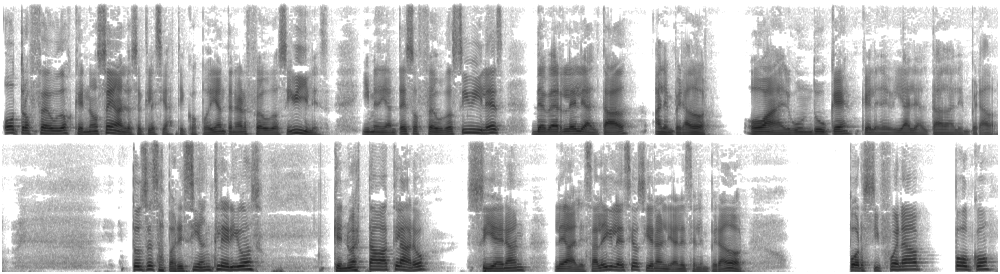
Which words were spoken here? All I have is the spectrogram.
otros feudos que no sean los eclesiásticos, podían tener feudos civiles y mediante esos feudos civiles deberle lealtad al emperador o a algún duque que le debía lealtad al emperador. Entonces aparecían clérigos que no estaba claro si eran leales a la iglesia o si eran leales al emperador. Por si fuera poco,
